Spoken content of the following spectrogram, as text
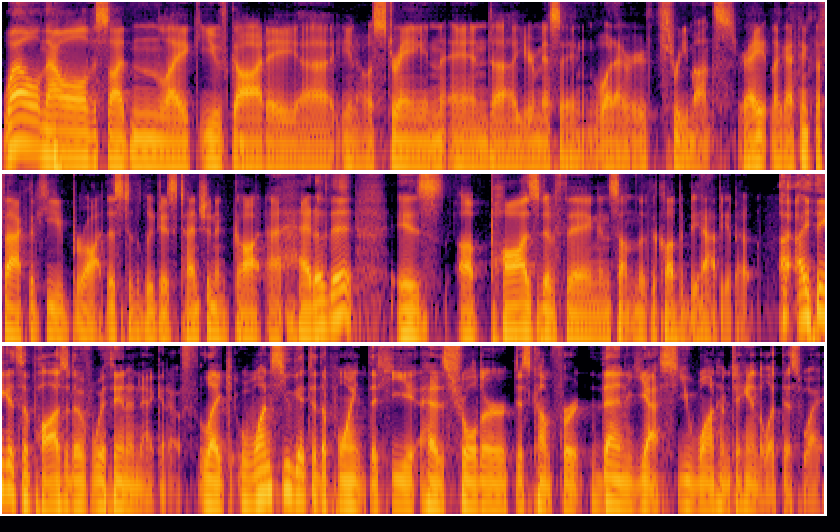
Well, now all of a sudden, like you've got a, uh, you know, a strain and uh, you're missing whatever three months, right? Like I think the fact that he brought this to the Blue Jays' attention and got ahead of it is a positive thing and something that the club would be happy about. I think it's a positive within a negative. Like once you get to the point that he has shoulder discomfort, then yes, you want him to handle it this way.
